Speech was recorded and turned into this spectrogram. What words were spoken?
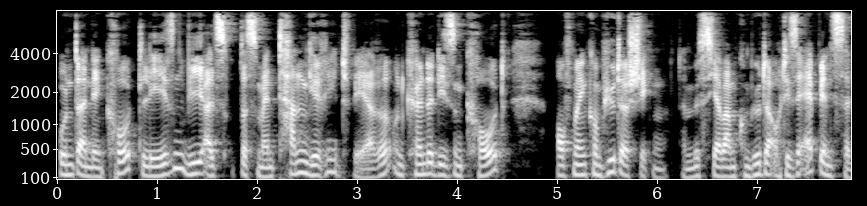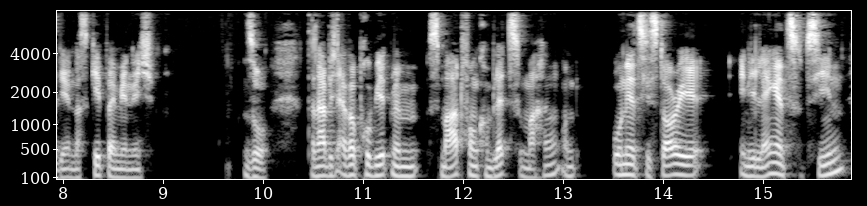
und dann den Code lesen, wie als ob das mein TAN-Gerät wäre und könnte diesen Code auf meinen Computer schicken. Dann müsste ich aber am Computer auch diese App installieren. Das geht bei mir nicht. So, dann habe ich einfach probiert, mit dem Smartphone komplett zu machen und ohne jetzt die Story in die Länge zu ziehen,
